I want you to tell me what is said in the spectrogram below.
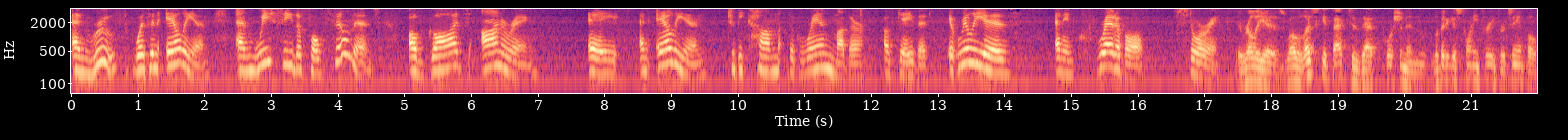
and Ruth was an alien. And we see the fulfillment of God's honoring a an alien to become the grandmother of David. It really is an incredible story. It really is. Well, let's get back to that portion in Leviticus 23, for example.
